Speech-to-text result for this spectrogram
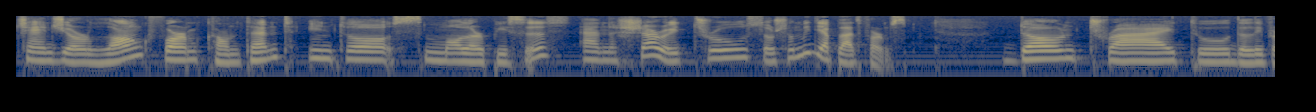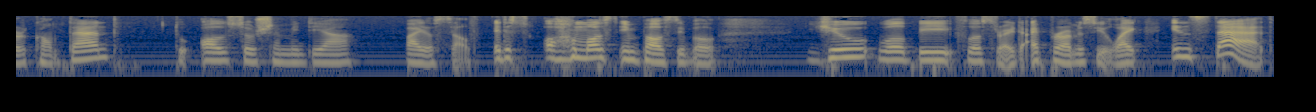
change your long form content into smaller pieces and share it through social media platforms. Don't try to deliver content to all social media by yourself. It is almost impossible. You will be frustrated, I promise you. Like instead,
